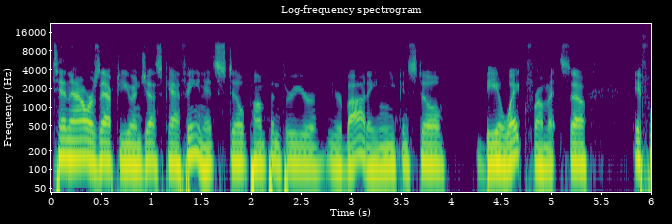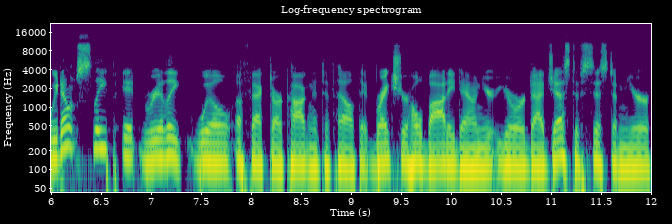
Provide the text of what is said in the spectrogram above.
10 hours after you ingest caffeine, it's still pumping through your, your body and you can still be awake from it. So, if we don't sleep, it really will affect our cognitive health. It breaks your whole body down, your, your digestive system, your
